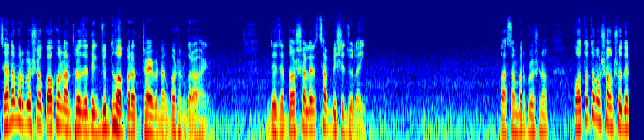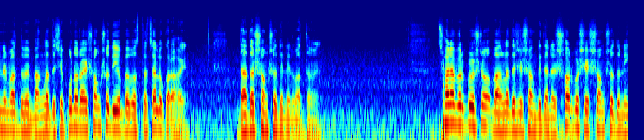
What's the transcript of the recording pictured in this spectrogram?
চার নম্বর প্রশ্ন, কখন আন্তর্জাতিক যুদ্ধ অপরাধ ট্রাইব্যুনাল গঠন করা হয়? দুই হাজার দশ সালের ছাব্বিশে জুলাই। পাঁচ নম্বর প্রশ্ন, কততম সংশোধনের মাধ্যমে বাংলাদেশে পুনরায় সংসদীয় ব্যবস্থা চালু করা হয়? দ্বাদশ সংশোধনীর মাধ্যমে। ছয় নম্বর প্রশ্ন, বাংলাদেশের সংবিধানের সর্বশেষ সংশোধনী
